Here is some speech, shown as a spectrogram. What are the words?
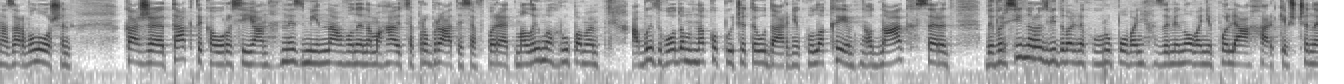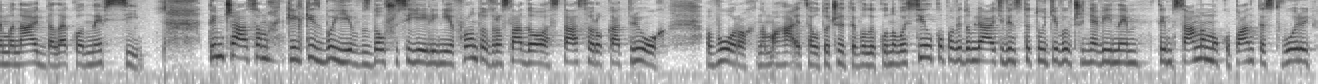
Назар Волошин. Каже, тактика у росіян незмінна. Вони намагаються пробратися вперед малими групами, аби згодом накопичити ударні кулаки. Однак серед диверсійно-розвідувальних угруповань заміновані поля Харківщини минають далеко не всі. Тим часом кількість боїв вздовж усієї лінії фронту зросла до 143. Ворог намагається оточити велику новосілку. Повідомляють в інституті вивчення війни. Тим самим окупанти створюють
